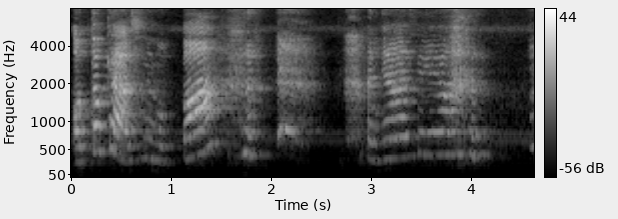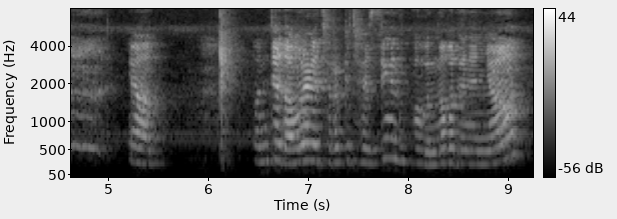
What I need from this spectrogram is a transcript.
어떻게 아시는 오빠? 안녕하세요. 야, 언제 나 몰래 저렇게 잘생긴 오빠 만나거든요? 응?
